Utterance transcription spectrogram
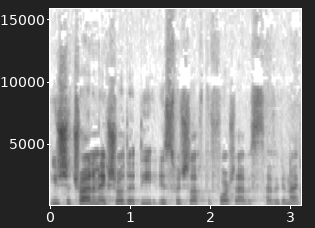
you should try to make sure that the is switched off before Shabbos. Have a good night.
